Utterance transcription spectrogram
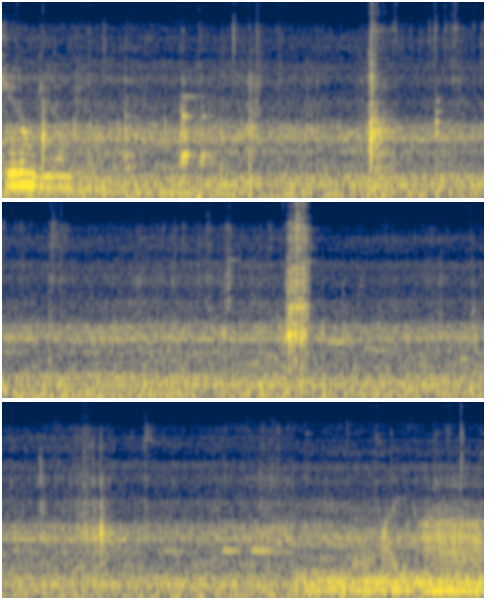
기름 기름 기름 오 마이 갓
